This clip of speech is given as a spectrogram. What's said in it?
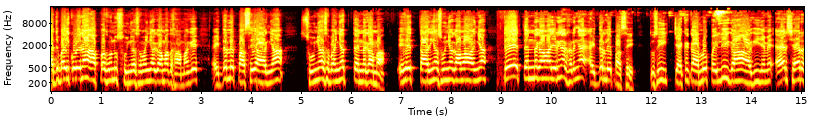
ਅੱਜ ਬਾਈ ਕੋਲੇ ਨਾ ਆਪਾਂ ਤੁਹਾਨੂੰ ਸੂਈਆਂ ਸਵਾਈਆਂ ਗਾਵਾਂ ਦਿਖਾਵਾਂਗੇ। ਇਧਰਲੇ ਪਾਸੇ ਆ ਗਈਆਂ ਸੂਈਆਂ ਸਵਾਈਆਂ ਤਿੰਨ ਗਾਵਾਂ। ਇਹ ਤਾਜ਼ੀਆਂ ਸੂਈਆਂ ਗਾਵਾਂ ਆ ਗਈਆਂ ਤੇ ਤਿੰਨ ਗਾਵਾਂ ਜਿਹੜੀਆਂ ਖੜੀਆਂ ਇਧਰਲੇ ਪਾਸੇ। ਤੁਸੀਂ ਚੈੱਕ ਕਰ ਲਓ, ਪਹਿਲੀ ਗਾਂ ਆ ਗਈ ਜਿਵੇਂ ਐਰ ਸ਼ਹਿਰ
